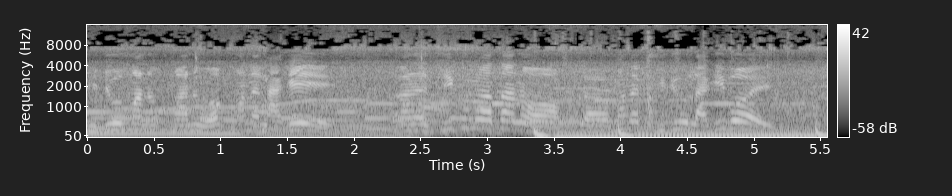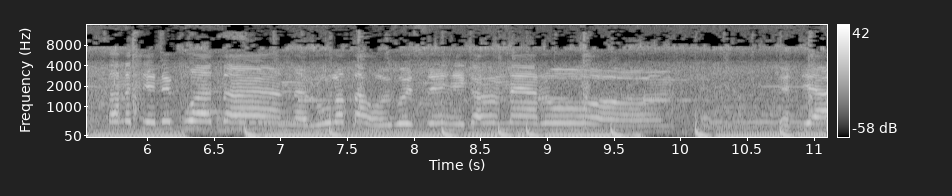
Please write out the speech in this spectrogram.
ভিডিঅ' মানুহ মানুহক মানে লাগেই। মানে যিকোনো এটা নহওক মানে ভিডিঅ' লাগিবই। তাৰমানে তেনেকুৱা এটা ৰোল এটা হৈ গৈছে সেইকাৰণে আৰু এতিয়া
